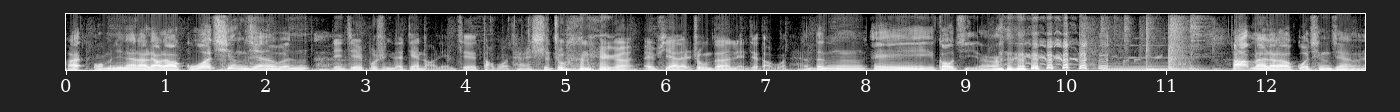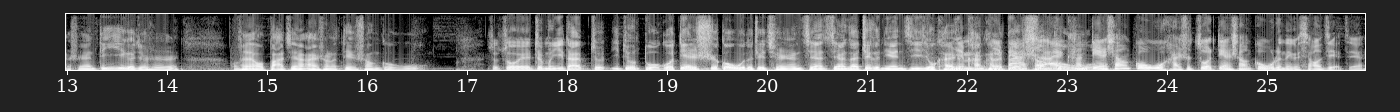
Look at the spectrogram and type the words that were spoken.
来，我们今天来聊聊国庆见闻。连接不是你的电脑连接导播台，是中那个 API 的终端连接导播台。噔噔，哎，高级啊！好，我们来聊聊国庆见闻。首先，第一个就是，我发现我爸竟然爱上了电商购物。就作为这么一代就已经躲过电视购物的这群人，竟然竟然在这个年纪又开始看看了电商购物。爱看电商购物，还是做电商购物的那个小姐姐？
